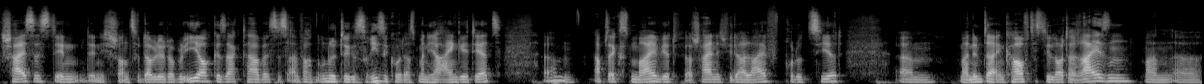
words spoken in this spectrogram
Scheiß ist, den, den ich schon zu WWE auch gesagt habe. Es ist einfach ein unnötiges Risiko, dass man hier eingeht jetzt. Ähm, ab 6. Mai wird wahrscheinlich wieder live produziert. Ähm, man nimmt da in Kauf, dass die Leute reisen. Man äh,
